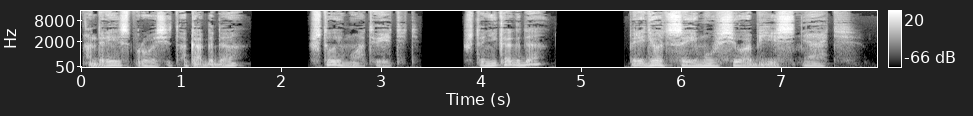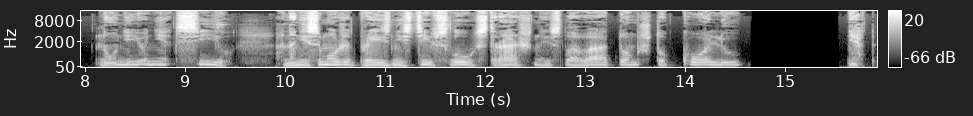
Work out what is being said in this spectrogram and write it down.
Андрей спросит, а когда? Что ему ответить? Что никогда? Придется ему все объяснять. Но у нее нет сил. Она не сможет произнести вслух страшные слова о том, что Колю... Нет,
